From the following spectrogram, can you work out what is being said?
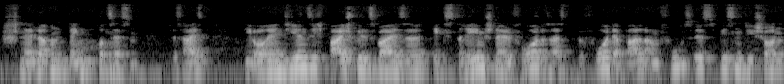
schnelleren Denkprozessen. Das heißt, die orientieren sich beispielsweise extrem schnell vor. Das heißt, bevor der Ball am Fuß ist, wissen die schon,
